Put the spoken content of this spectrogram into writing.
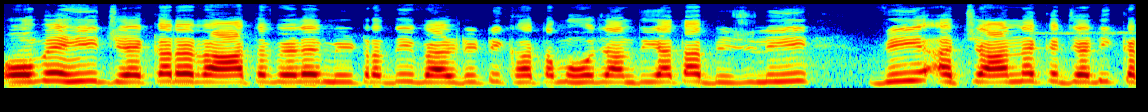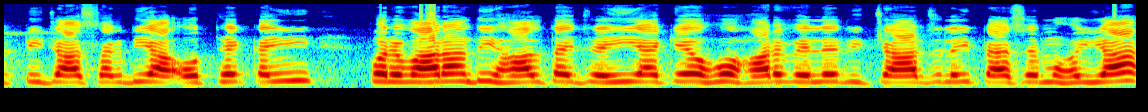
ਉਵੇਂ ਹੀ ਜੇਕਰ ਰਾਤ ਵੇਲੇ ਮੀਟਰ ਦੀ ਵੈਲਿਡਿਟੀ ਖਤਮ ਹੋ ਜਾਂਦੀ ਆ ਤਾਂ ਬਿਜਲੀ ਵੀ ਅਚਾਨਕ ਜਿਹੜੀ ਕੱਟੀ ਜਾ ਸਕਦੀ ਆ। ਉੱਥੇ ਕਈ ਪਰਿਵਾਰਾਂ ਦੀ ਹਾਲਤ ਅਜਿਹੀ ਹੈ ਕਿ ਉਹ ਹਰ ਵੇਲੇ ਰਿਚਾਰਜ ਲਈ ਪੈਸੇ ਮੁਹੱਈਆ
